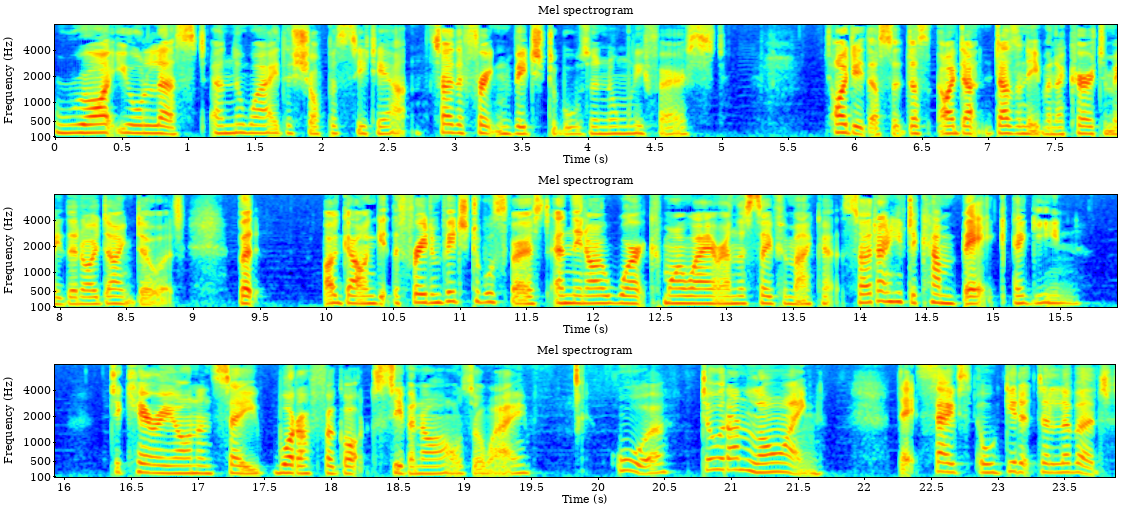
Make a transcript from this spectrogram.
write your list in the way the shop is set out. So the fruit and vegetables are normally first I do this. It does. I don't. Doesn't even occur to me that I don't do it. But I go and get the fruit and vegetables first, and then I work my way around the supermarket, so I don't have to come back again to carry on and see what I forgot seven aisles away, or do it online. That saves or get it delivered.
